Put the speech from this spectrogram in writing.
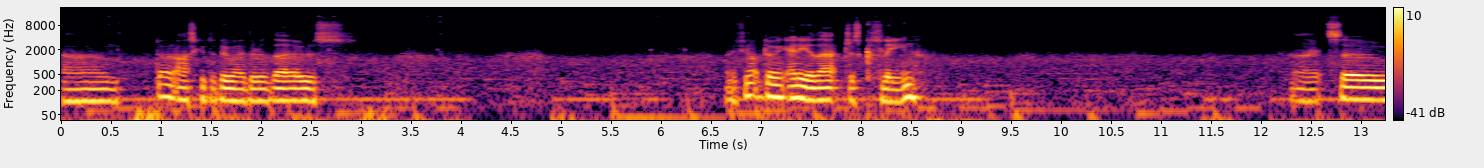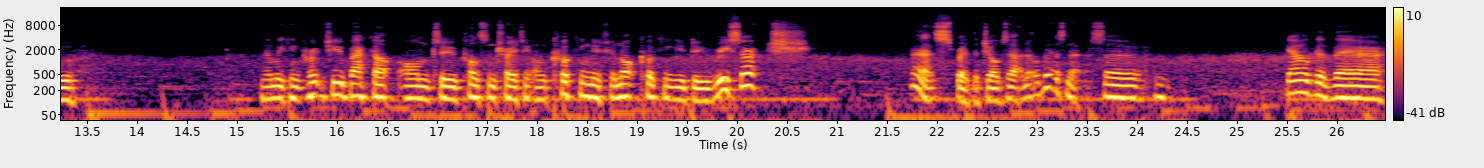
Um, don't ask you to do either of those. And if you're not doing any of that just clean. Alright so then we can put you back up onto concentrating on cooking. If you're not cooking, you do research. Let's spread the jobs out a little bit, isn't it? So, Galga there.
